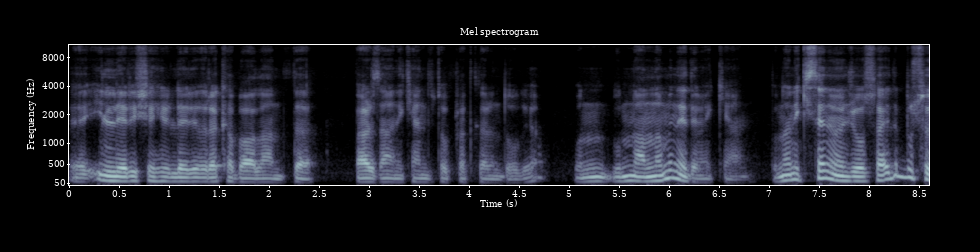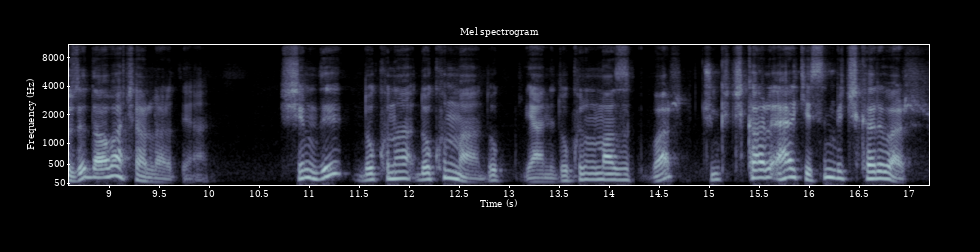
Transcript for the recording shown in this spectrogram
e, illeri, şehirleri Irak'a bağlandı da Barzani kendi topraklarında oluyor? Bunun, bunun anlamı ne demek yani? Bundan iki sene önce olsaydı bu söze dava açarlardı yani. Şimdi dokuna dokunma, dok- yani dokunulmazlık var. Çünkü çıkar herkesin bir çıkarı var.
